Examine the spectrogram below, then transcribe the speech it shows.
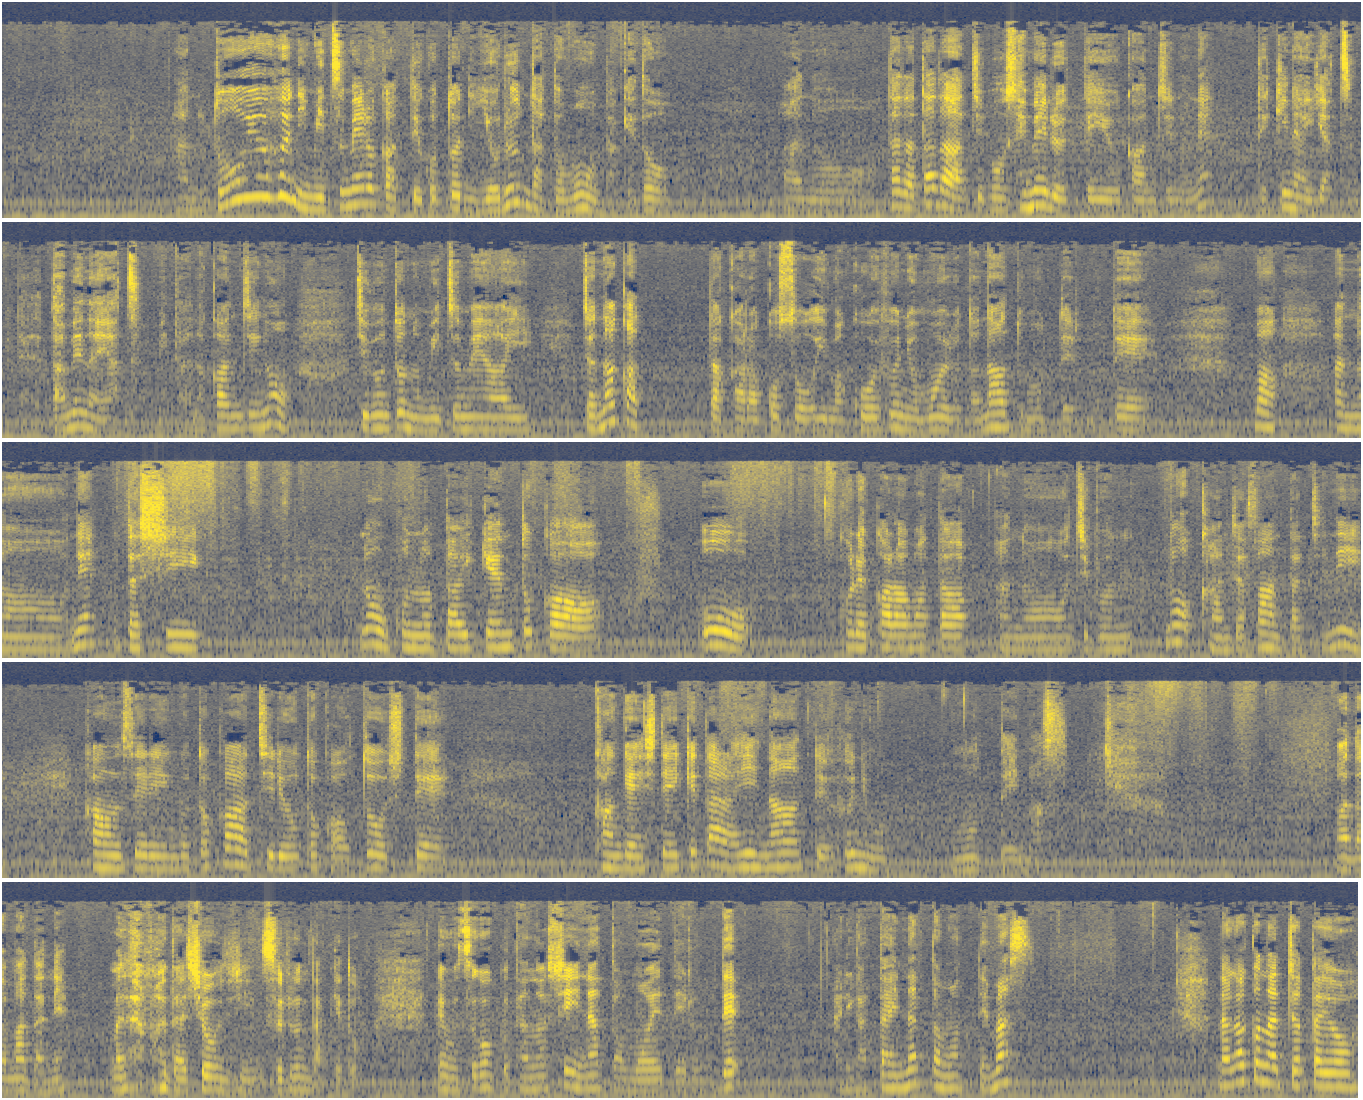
あのどういうふうに見つめるかっていうことによるんだと思うんだけどあのただただ自分を責めるっていう感じのねできないやつみたいなダメなやつみたいな感じの自分との見つめ合いじゃなかったからこそ今こういうふうに思えるんだなと思ってるのでまああのー、ね私のこの体験とかをこれからまた、あのー、自分の患者さんたちにカウンセリングとか治療とかを通して還元していけたらいいなっていうふうにも思っています。まだまだねまだまだ精進するんだけどでもすごく楽しいなと思えてるのでありがたいなと思ってます。長くなっちゃったよ。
